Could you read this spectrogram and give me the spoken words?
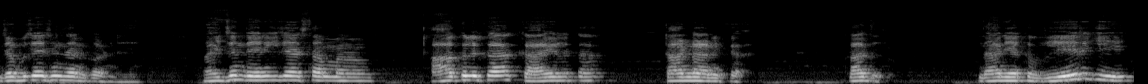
జబ్బు చేసింది అనుకోండి వైద్యం దేనికి చేస్తాం మనం? ఆకులక కాయలక కాండానిక కాదు. దాని యొక్క వేరుకి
